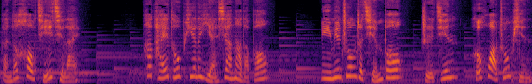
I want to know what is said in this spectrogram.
感到好奇起来。他抬头瞥了一眼夏娜的包，里面装着钱包、纸巾和化妆品。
